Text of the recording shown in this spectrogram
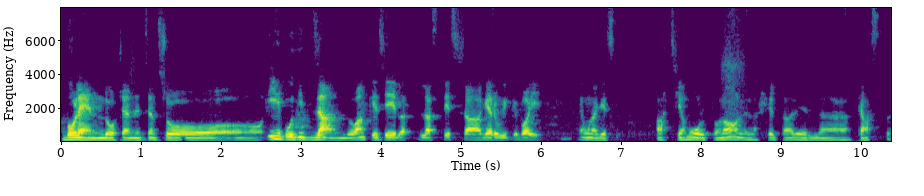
volendo, cioè nel senso ipotizzando, anche se la, la stessa Gerwig poi è una che spazia molto no? nella scelta del cast.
